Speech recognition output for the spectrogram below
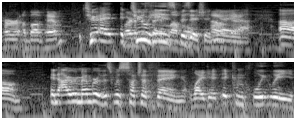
her above him. to uh, to to his position. Oh, yeah, okay. yeah. Um, and I remember this was such a thing. Like it, it completely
